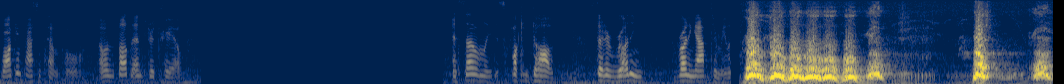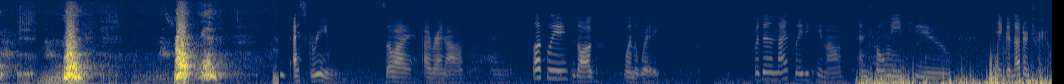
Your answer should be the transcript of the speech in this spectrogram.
walking past the temple. I was about to enter the trail. And suddenly this fucking dog started running running after me. I screamed. So I, I ran out and luckily the dog went away. But then a nice lady came out and told me to take another trail.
